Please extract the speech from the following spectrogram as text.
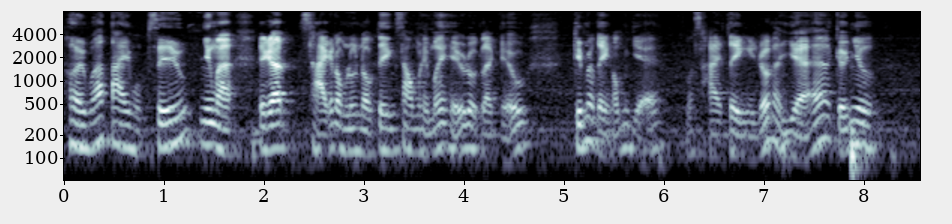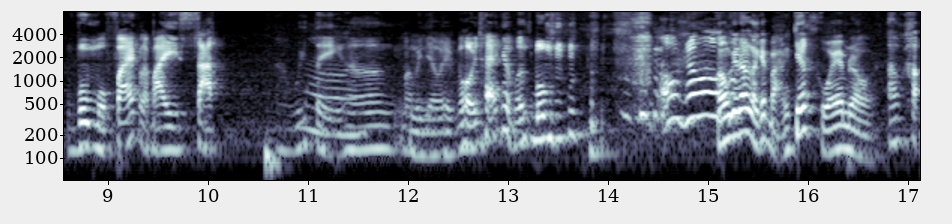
hơi quá tay một xíu. Nhưng mà thực ra xài cái đồng lương đầu tiên xong thì mới hiểu được là kiểu kiếm ra tiền không dễ. Mà xài tiền thì rất là dễ. Kiểu như vung một phát là bay sạch À, quý tiền Ờ. hơn mà bây Ừ. giờ thì mỗi tháng em vẫn bung. Oh no. Không cái đó là cái bản chất của em rồi. À, không,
